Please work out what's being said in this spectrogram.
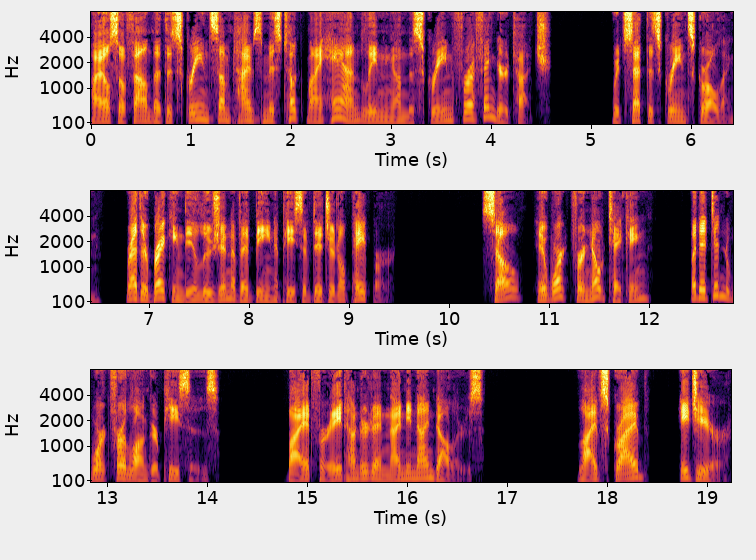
I also found that the screen sometimes mistook my hand leaning on the screen for a finger touch, which set the screen scrolling, rather breaking the illusion of it being a piece of digital paper. So, it worked for note taking, but it didn't work for longer pieces. Buy it for $899. LiveScribe Aegir.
